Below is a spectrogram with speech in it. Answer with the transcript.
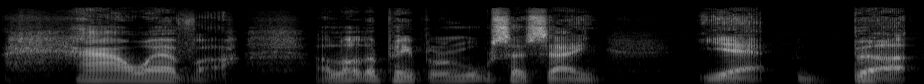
however, a lot of people are also saying, yeah, but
